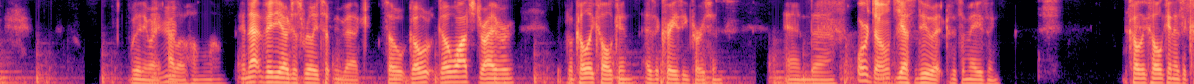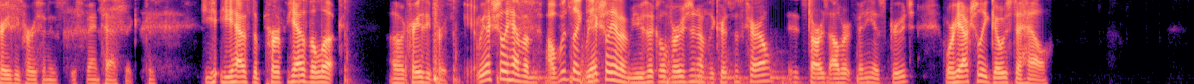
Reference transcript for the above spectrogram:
But anyway, I Mhm. love Home Alone, and that video just really took me back. So go go watch Driver, Macaulay Culkin as a crazy person, and uh, Or don't. yes, do it because it's amazing. Macaulay Culkin as a crazy person is, is fantastic because he he has the perf- he has the look of a crazy person. Yeah. We actually have a I would like. we to- actually have a musical version of the Christmas Carol. It stars Albert Finney as Scrooge, where he actually goes to hell.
